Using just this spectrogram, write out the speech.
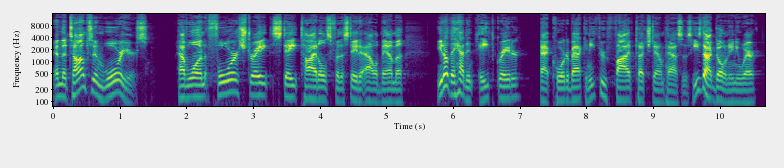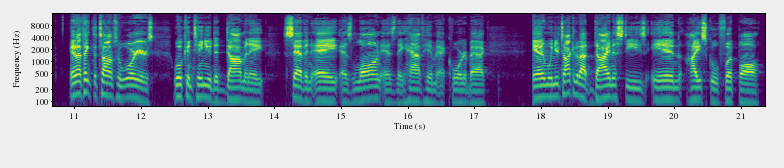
and the Thompson Warriors have won four straight state titles for the state of Alabama. You know, they had an eighth grader at quarterback, and he threw five touchdown passes. He's not going anywhere. And I think the Thompson Warriors will continue to dominate 7A as long as they have him at quarterback. And when you're talking about dynasties in high school football,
